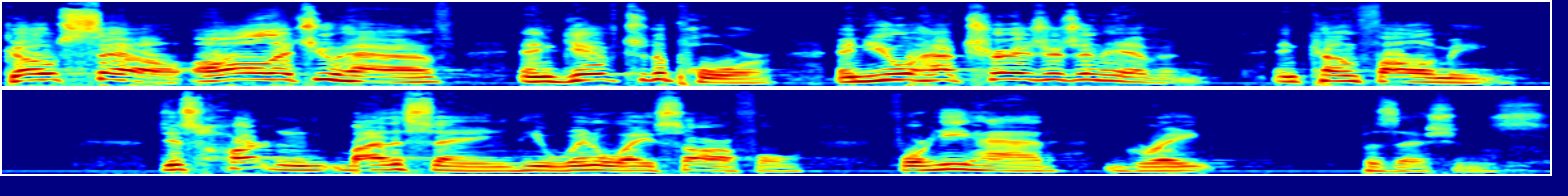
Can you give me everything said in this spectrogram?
Go sell all that you have and give to the poor, and you will have treasures in heaven. And come follow me. Disheartened by the saying, he went away sorrowful, for he had great possessions.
